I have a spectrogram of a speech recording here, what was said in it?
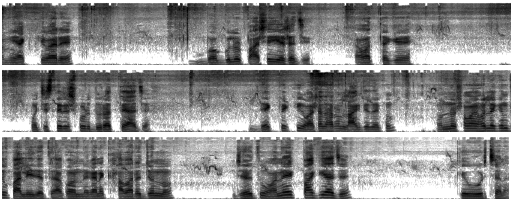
আমি একেবারে বকগুলোর পাশেই এসেছি। আমার থেকে পঁচিশ তিরিশ ফুট দূরত্বে আছে। দেখতে কি অসাধারণ লাগছে দেখুন। অন্য সময় হলে কিন্তু পালিয়ে যেত। এখন এখানে খাবারের জন্য যেহেতু অনেক পাখি আছে, কেউ উঠছে না।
